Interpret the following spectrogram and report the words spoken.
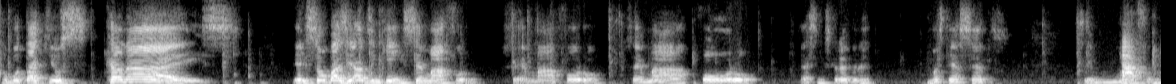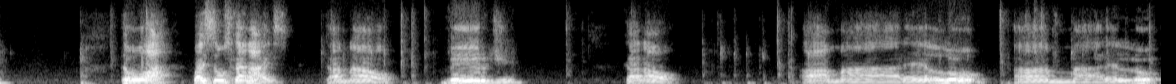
Vamos botar aqui os canais. Eles são baseados em quem? Semáforo. Semáforo. Semáforo. É assim que escreve, né? Mas tem acento. Semáforo. Então vamos lá. Quais são os canais? Canal verde, canal amarelo, amarelo,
